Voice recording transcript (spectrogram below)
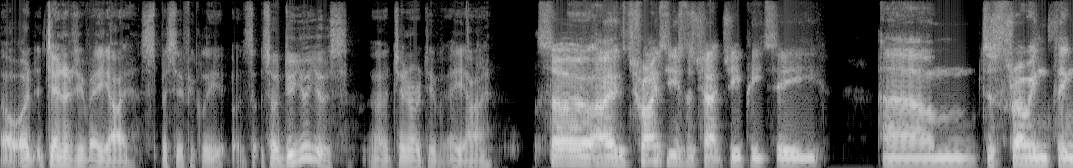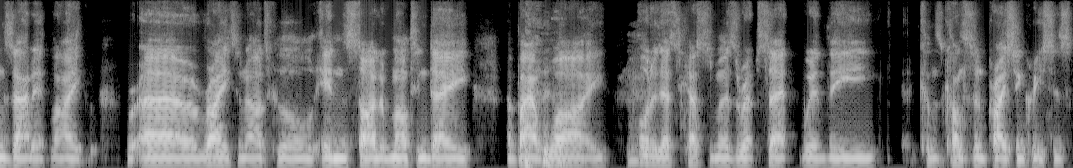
or generative AI specifically. So, so do you use uh, generative AI? So I try to use the Chat GPT, um, just throwing things at it like uh, write an article in the style of Martin Day about why Autodesk customers are upset with the con- constant price increases.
